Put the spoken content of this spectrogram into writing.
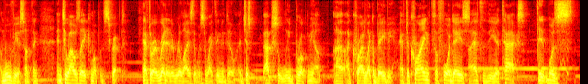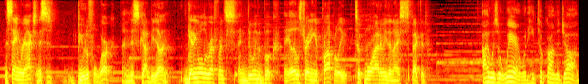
a movie or something, and two hours later come up with a script. After I read it, I realized it was the right thing to do. It just absolutely broke me up. I, I cried like a baby. After crying for four days after the attacks, it was the same reaction. This is beautiful work, and this has got to be done. Getting all the reference and doing the book and illustrating it properly took more out of me than I suspected. I was aware when he took on the job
